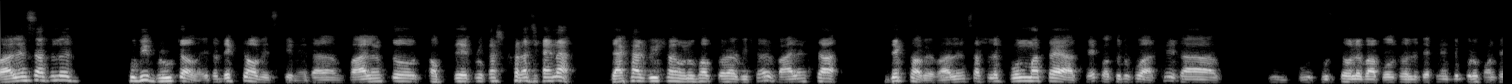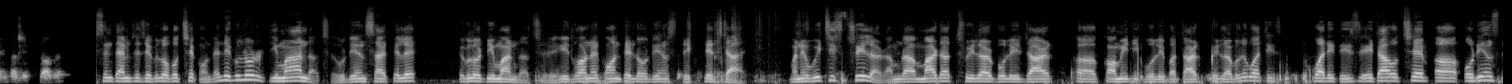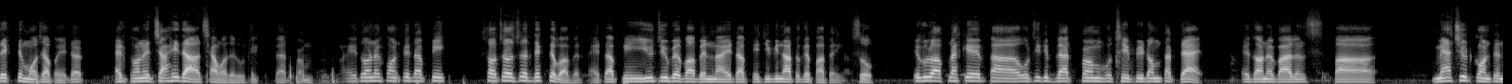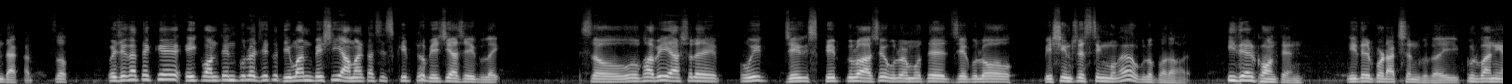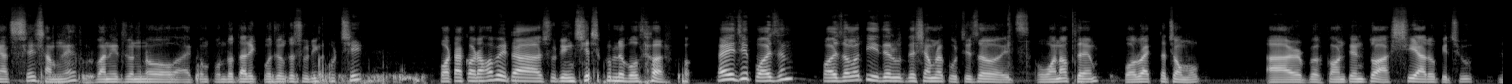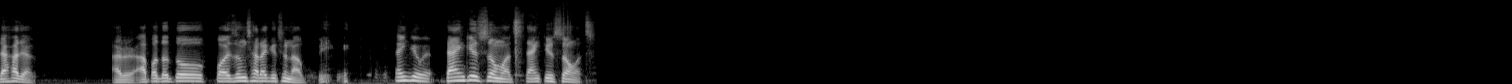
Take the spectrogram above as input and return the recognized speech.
Violence আসলে খুবই brutal এটা দেখতে হবে স্ক্রিনে এটা ভায়োলেন্স তো শব্দে প্রকাশ করা যায় না, দেখার বিষয়, অনুভব করার বিষয়। ভায়োলেন্সটা দেখতে হবে ভায়োলেন্স আসলে কোন মাত্রায় আছে, কতটুকু আছে, এটা বুঝতে হলে বা বলতে হলে ডেফিনেটলি পুরো কন্টেন্টটা দেখতে হবে। রিসেন্ট টাইমসে যেগুলো হচ্ছে কন্টেন্ট এগুলোর ডিমান্ড আছে। অডিয়েন্স সার্কেলে এগুলোর ডিমান্ড আছে। এই ধরনের কন্টেন্ট অডিয়েন্স দেখতে চায় মানে উইচ ইজ থ্রিলার আমরা মার্ডার থ্রিলার বলি ডার্ক কমেডি বলি বা ডার্ক থ্রিলার বলি হোয়াট ইজ ইজ এটা হচ্ছে অডিয়েন্স দেখতে মজা পায়। এটার এক ধরনের চাহিদা আছে আমাদের ওটিটি প্ল্যাটফর্ম এই ধরনের কন্টেন্ট আপনি সচরাচর দেখতে পাবেন এটা আপনি ইউটিউবে পাবেন না, এটা আপনি টিভি নাটকে পাবেন সো এগুলো আপনাকে ওটিটি প্ল্যাটফর্ম হচ্ছে ফ্রিডমটা দেয়। এই ধরনের ভায়োলেন্স বা ম্যাচুর কন্টেন্ট দেখানো। সো ওই জায়গা থেকে এই কন্টেন্টগুলো যেহেতু ডিমান্ড বেশি, আমার কাছে স্ক্রিপ্টও বেশি আছে এগুলোই। সো ওভাবেই আসলে ওই যে স্ক্রিপ্টগুলো আছে ওগুলোর মধ্যে যেগুলো বেশি ইন্টারেস্টিং মনে হয়, ওগুলো করা হয়। ঈদের কন্টেন্ট ঈদের প্রোডাকশনগুলো এই কুরবানি আসছে সামনে কুরবানির জন্য একদম পনেরো তারিখ পর্যন্ত শুটিং করছি। কটা করা হবে এটা শুটিং শেষ করলে বলতে পারব। এই যে পয়জন পয়জনও কি ঈদের উদ্দেশ্যে আমরা করছি so it's one of them বড় একটা চমক। আর কন্টেন্ট তো আসছি আরও কিছু দেখা যাক। আর আপাতত পয়জন ছাড়া কিছু না। বলি thank you thank you so much thank you so much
